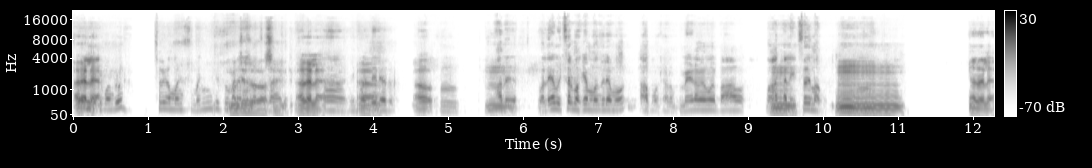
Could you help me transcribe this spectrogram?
అదేలే. మంచి వస్తుంది. అదేలే. వాళ్ళు ఏమో మాకేం మందులేమో? తాపుకుంటాను మేడం ఏమో బాగా మా ఉమ్. తల్లి ఇస్తుంది మాకు. అదేలే.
